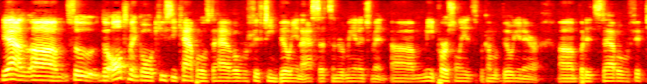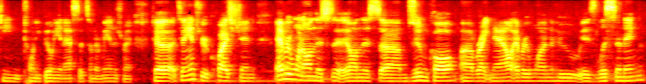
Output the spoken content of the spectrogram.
Yeah. Um, so the ultimate goal of QC Capital is to have over 15 billion assets under management. Um, me personally, it's become a billionaire, uh, but it's to have over 15, 20 billion assets under management. To, to answer your question, everyone on this uh, on this um, Zoom call uh, right now, everyone who is listening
